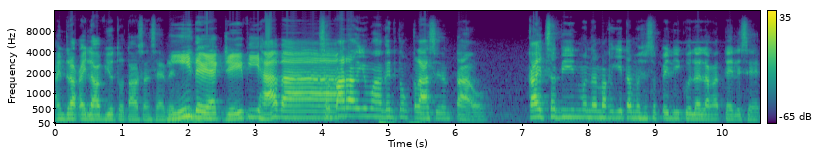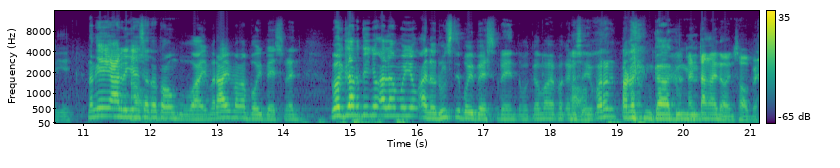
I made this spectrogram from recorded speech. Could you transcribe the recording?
I'm Drunk, I Love You 2017. Ni Direct JP Hava. So parang yung mga ganitong klase ng tao, kahit sabihin mo na makikita mo siya sa pelikula lang at teleserye, nangyayari yan Oo. sa totoong buhay. Marami mga boy best friend. Wag lang din yung alam mo yung ano, rules ni boy best friend. Wag ka makipag ano Oo. sa'yo. Parang tanga yung gagong Ang yun. tanga nun, sobra.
